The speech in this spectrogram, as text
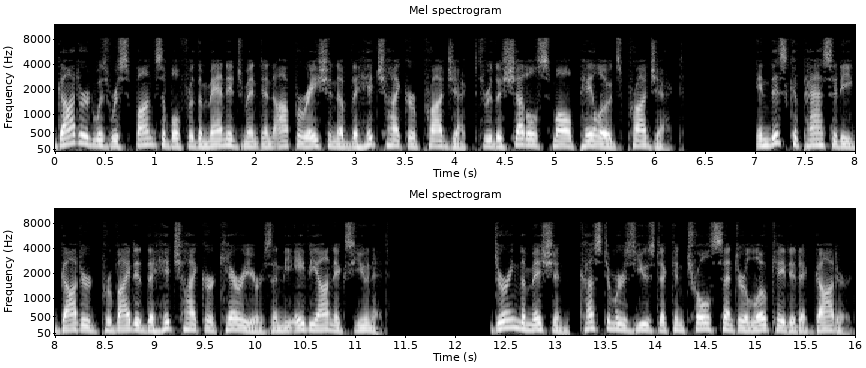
Goddard was responsible for the management and operation of the Hitchhiker project through the Shuttle Small Payloads project. In this capacity Goddard provided the hitchhiker carriers and the avionics unit. During the mission, customers used a control center located at Goddard.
